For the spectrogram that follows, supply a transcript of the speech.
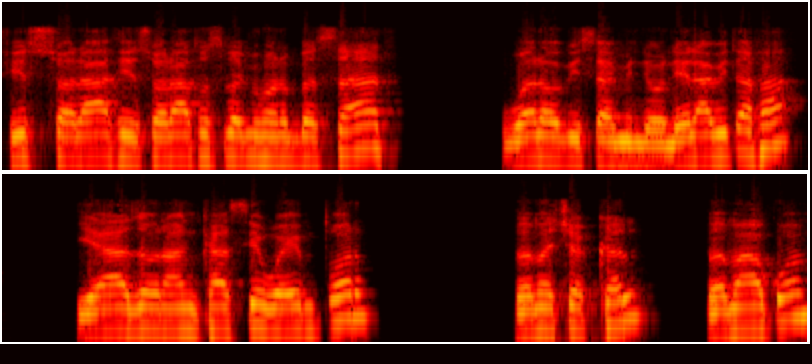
في الصلاه ሶላት ውስጥ በሚሆንበት ሰዓት ወለው ቢሰም እንደው ሌላ ቢጠፋ የያዘውን አንካሴ ወይም ጦር በመቸከል በማቆም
